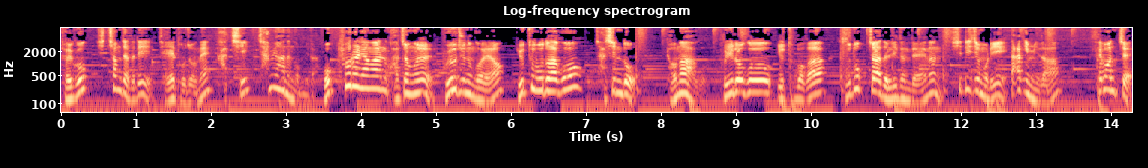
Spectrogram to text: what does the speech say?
결국 시청자들이 제 도전에 같이 참여하는 겁니다. 목표를 향한 과정을 보여주는 거예요. 유튜브도 하고 자신도 변화하고 브이로그 유튜버가 구독자 늘리는 데에는 시리즈물이 딱입니다. 세 번째,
